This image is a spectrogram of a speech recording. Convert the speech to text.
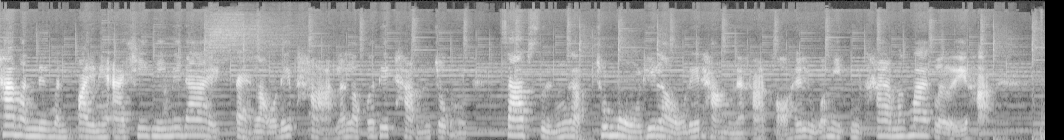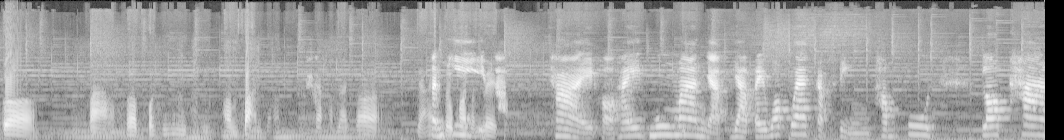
ถ้ามันนึงมันไปในอาชีพนี้ไม่ได้ แต่เราได้ผ่านแล้วเราก็ได้ทำจงซาบซึ้งกับชั่วโมงที่เราได้ทำนะคะ ขอให้รู้ว่ามีคุณค่ามาก ๆ เลยค่ะ ก็เปล่าสำหรับคนที่มีความฝันนะครับแล้วก็ อยากให้เต็มประสบความที่สำเร็จค่ะใช่ขอให้มุ่งมั่นอย่าอย่าไปวอกแวกกับสิ่งคำพูด รอบข้าง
